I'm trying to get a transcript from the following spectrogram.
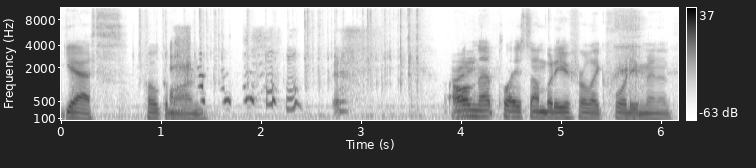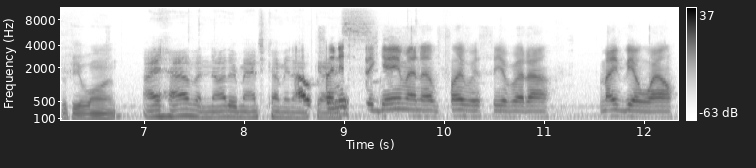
yes pokemon i'll Alright. net play somebody for like 40 minutes if you want I have another match coming up. I'll up, guys. finish the game and I'll play with you, but uh, might be a while.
